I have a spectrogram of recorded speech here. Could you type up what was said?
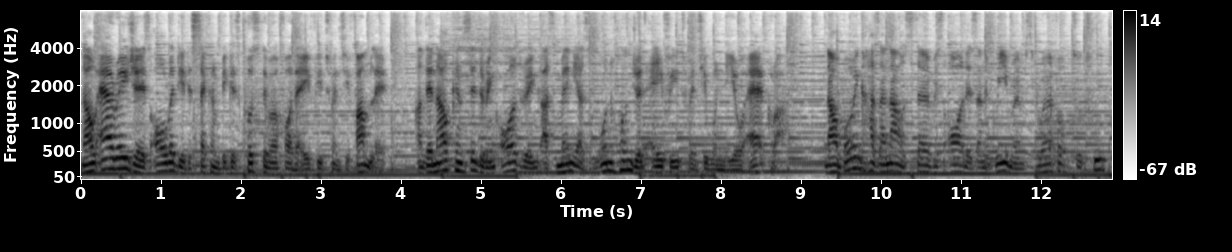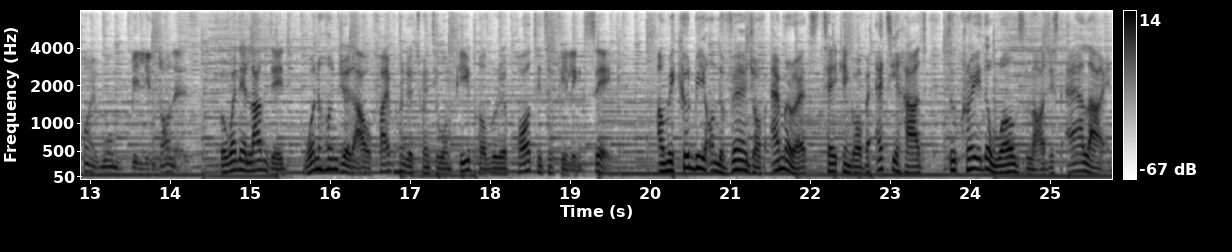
Now AirAsia is already the second biggest customer for the A320 family and they're now considering ordering as many as 100 A321neo aircraft. Now Boeing has announced service orders and agreements worth up to $2.1 billion. But when it landed, 100 out of 521 people were reported to feeling sick. And we could be on the verge of Emirates taking over Etihad to create the world's largest airline.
